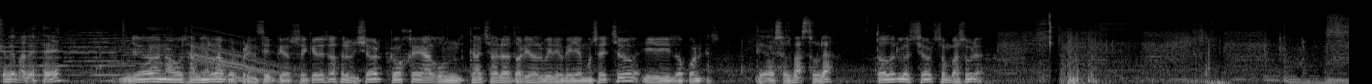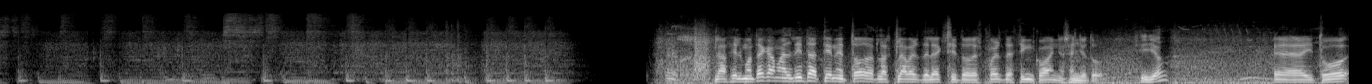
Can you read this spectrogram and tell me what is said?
¿Qué te parece, eh? Yo no hago esa mierda por principios. Si quieres hacer un short, coge algún cacho aleatorio del vídeo que ya hemos hecho y lo pones. Tío, eso es basura. Todos los shorts son basura. La Filmoteca Maldita tiene todas las claves del éxito después de 5 años en YouTube. ¿Y yo? Eh, y tú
